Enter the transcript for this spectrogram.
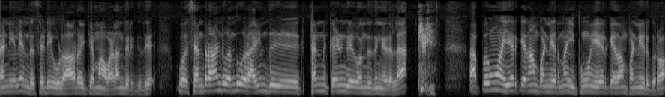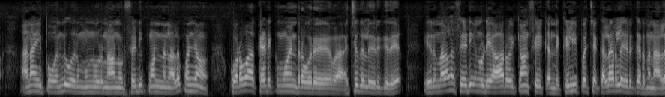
தண்ணியில் இந்த செடி இவ்வளோ ஆரோக்கியமாக வளர்ந்துருக்குது. இப்போ சென்ற ஆண்டு வந்து ஒரு ஐந்து டன் கிழங்கு வந்ததுங்க இதில். அப்போவும் இயற்கை தான் பண்ணியிருந்தோம் இப்போவும் இயற்கை தான் பண்ணியிருக்கிறோம். ஆனால் இப்போ வந்து ஒரு முந்நூறு நானூறு செடி போனதுனால கொஞ்சம் குறவாக கிடைக்குமோன்ற ஒரு அச்சுதல் இருக்குது. இருந்தாலும் செடியினுடைய ஆரோக்கியம் செ அந்த கிளி பச்சை கலரில் இருக்கிறதுனால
